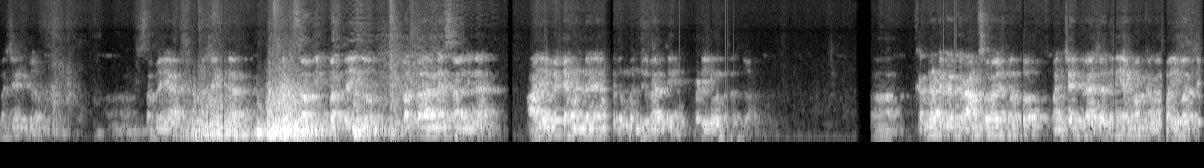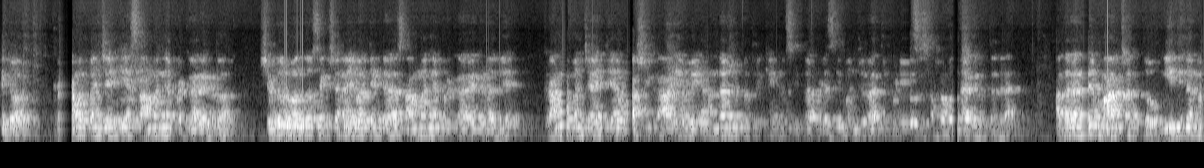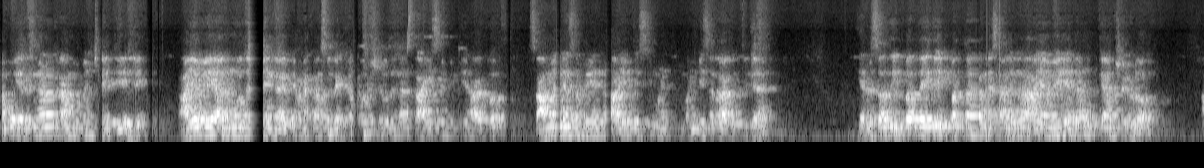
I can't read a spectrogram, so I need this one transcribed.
ಬಜೆಟ್ ಸಭೆಯ ಬಜೆಟ್ ಎರಡ್ ಸಾವಿರದ ಇಪ್ಪತ್ತೈದು, ಇಪ್ಪತ್ತಾರನೇ ಸಾಲಿನ ಆಯವ್ಯಯ ಮಂಡನೆ ಮತ್ತು ಮಂಜೂರಾತಿ ಪಡೆಯುವಂತದ್ದು ಕರ್ನಾಟಕ ಗ್ರಾಮ ಸ್ವರಾಜ್ ಮತ್ತು ಪಂಚಾಯತ್ ರಾಜ್ ಅಧಿನಿಯಮ ಕಲಂ ಐವತ್ತೆಂಟು, ಗ್ರಾಮ ಪಂಚಾಯತಿಯ ಸಾಮಾನ್ಯ ಪ್ರಕಾರಗಳು ಶೆಡ್ಯೂಲ್ ಒಂದು, ಸೆಕ್ಷನ್ ಐವತ್ತೆಂಟರ ಸಾಮಾನ್ಯ ಪ್ರಕಾರಗಳಲ್ಲಿ ಗ್ರಾಮ ಪಂಚಾಯತಿಯ ವಾರ್ಷಿಕ ಆಯವ್ಯಯ ಅಂದಾಜು ಪತ್ರಿಕೆಯನ್ನು ಸಿದ್ಧಪಡಿಸಿ ಮಂಜೂರಾತಿ ಪಡೆಯುವುದು ಸಹ ಒಂದಾಗಿರುತ್ತದೆ. ಅದರಂತೆ ಮಾರ್ಚ್ ಹತ್ತು, ಈ ದಿನ ನಾವು ಯರಗನಾಳ ಗ್ರಾಮ ಪಂಚಾಯತಿಯಲ್ಲಿ ಆಯವ್ಯಯ ಅನುಮೋದನೆಗಾಗಿ ಹಣಕಾಸು ಲೆಕ್ಕ ಪರಿಶೋಧನಾ ಸ್ಥಾಯಿ ಸಮಿತಿ ಹಾಗೂ ಸಾಮಾನ್ಯ ಸಭೆಯನ್ನು ಆಯೋಜಿಸಿ ಮಂಡಿಸಲಾಗುತ್ತಿದೆ. ಎರಡ್ ಸಾವಿರದ ಇಪ್ಪತ್ತೈದು, ಇಪ್ಪತ್ತಾರನೇ ಸಾಲಿನ ಆಯವ್ಯಯದ ಮುಖ್ಯಾಂಶಗಳು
